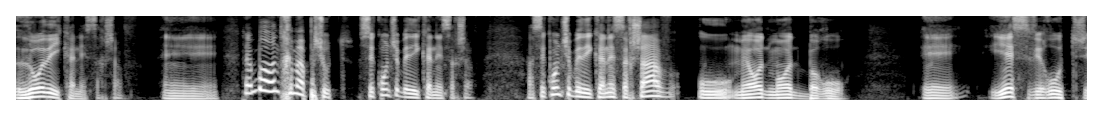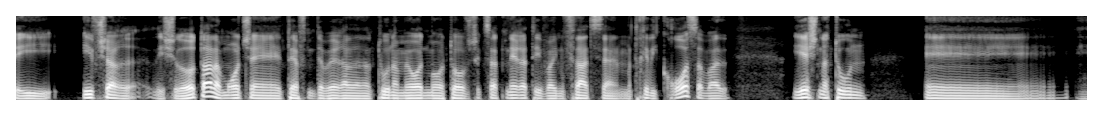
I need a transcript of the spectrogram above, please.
לא להיכנס עכשיו. אה, בואו נתחיל מהפשוט, הסיכון שבלהיכנס עכשיו. הסיכון שבלהיכנס עכשיו הוא מאוד מאוד ברור. אה, יש סבירות שהיא אי אפשר לשלול אותה, למרות שתכף נדבר על הנתון המאוד מאוד טוב, שקצת נרטיב האינפלציה מתחיל לקרוס, אבל יש נתון, אה, אה,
